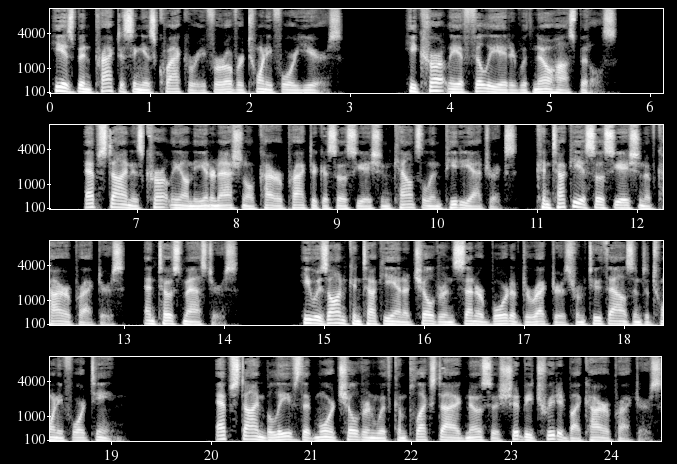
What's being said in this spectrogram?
He has been practicing his quackery for over 24 years. He currently affiliated with no hospitals. Epstein is currently on the International Chiropractic Association Council in Pediatrics, Kentucky Association of Chiropractors, and Toastmasters. He was on Kentuckiana Children's Center Board of Directors from 2000 to 2014. Epstein believes that more children with complex diagnosis should be treated by chiropractors.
